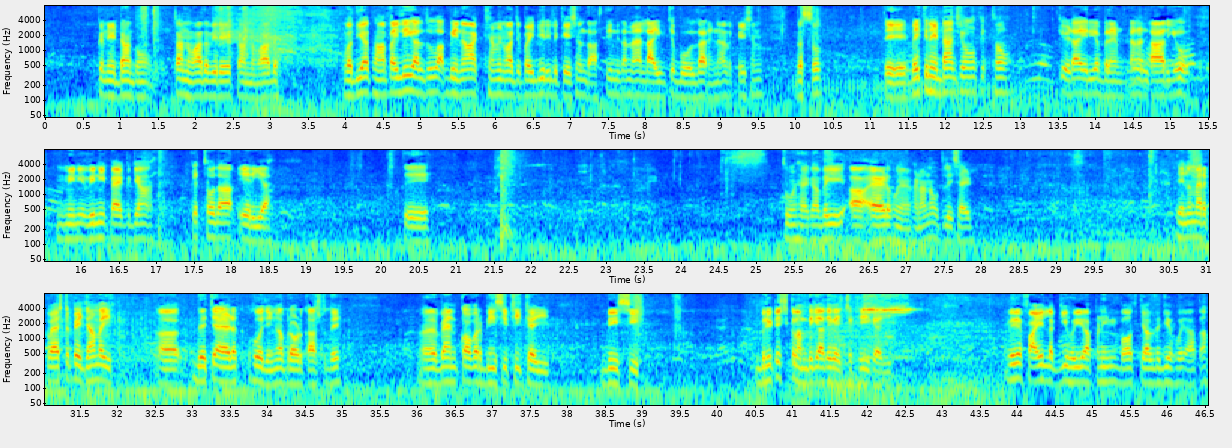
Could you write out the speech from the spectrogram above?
ਕੈਨੇਡਾ ਤੋਂ ਧੰਨਵਾਦ ਵੀਰੇ, ਧੰਨਵਾਦ। ਵਧੀਆ ਥਾਂ। ਪਹਿਲੀ ਗੱਲ ਤੂੰ ਆ ਬਿਨਾਂ ਆਖਿਆ ਮੈਨੂੰ ਅੱਜ ਪਹਿਲੀ ਲੋਕੇਸ਼ਨ ਦੱਸਤੀ, ਨਹੀਂ ਤਾਂ ਮੈਂ ਲਾਈਵ 'ਚ ਬੋਲਦਾ ਰਹਿਣਾ ਲੋਕੇਸ਼ਨ ਦੱਸੋ। ਤੇ ਬਈ ਕੈਨੇਡਾ ਚੋਂ ਕਿੱਥੋਂ? ਕਿਹੜਾ ਏਰੀਆ ਬਰੈਂਪਟਨ ਅੰਟਾਰੀਓ ਮਿਨੀ, ਵਿਨੀਪੈਗ ਜਾਂ ਕਿੱਥੋਂ ਦਾ ਏਰੀਆ ਤੇ ਤੂੰ ਹੈਗਾ ਬਈ ਆ ਐਡ ਹੋਇਆ ਖੜਾ ਨਾ ਉਤਲੀ ਸਾਈਡ ਤੈਨੂੰ ਮੈਂ ਰਿਕੁਐਸਟ ਭੇਜਾਂ ਬਈ। ਵਿੱਚ ਐਡ ਹੋ ਜਾਏਗਾ ਬ੍ਰੌਡਕਾਸਟ ਦੇ। ਵੈਨਕੂਵਰ BC ਠੀਕ ਹੈ ਜੀ। BC ਬ੍ਰਿਟਿਸ਼ ਕੋਲੰਬੀਆ ਦੇ ਵਿੱਚ ਠੀਕ ਹੈ ਜੀ। ਮੇਰੇ ਫਾਈਲ ਲੱਗੀ ਹੋਈ ਆ ਆਪਣੀ ਵੀ, ਬਹੁਤ ਜਲਦ ਜੇ ਹੋਇਆ ਤਾਂ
